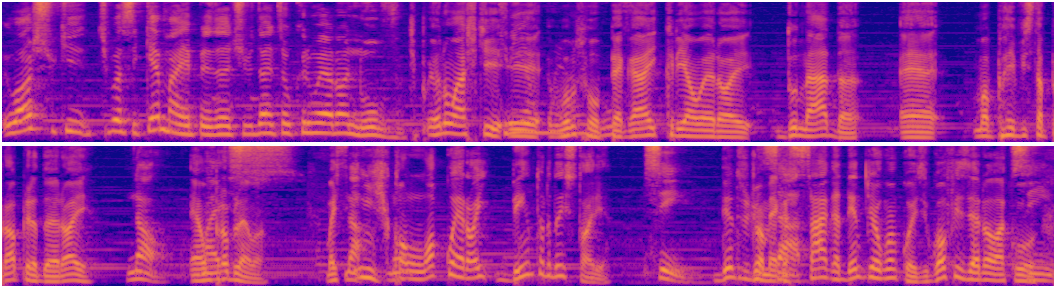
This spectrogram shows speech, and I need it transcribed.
Eu acho que, tipo assim, quer mais representatividade, então cria um herói novo. Tipo, eu não acho que. Eh, um vamos supor, pegar e criar um herói do nada é uma revista própria do herói. Não. É um mas- problema. Mas Não, não. coloca o herói dentro da história. Sim, Dentro de uma mega Exato. saga, dentro de alguma coisa. Igual fizeram lá com,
